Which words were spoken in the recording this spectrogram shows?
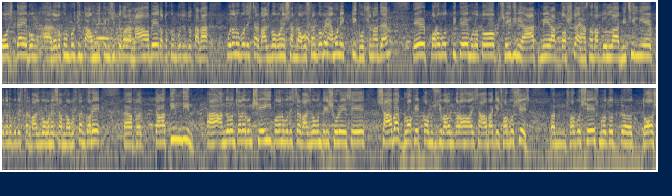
পোস্ট দেয় এবং যতক্ষণ পর্যন্ত আওয়ামী লীগকে নিষিদ্ধ করা না হবে, ততক্ষণ পর্যন্ত তারা প্রধান উপদেষ্টার বাসভবনের সামনে অবস্থান করবেন, এমন একটি ঘোষণা দেন। এর পরবর্তীতে মূলত সেই দিনই আট মে রাত দশটায় হাসনাত আবদুল্লাহ মিছিল নিয়ে প্রধান উপদেষ্টার বাসভবনের সামনে অবস্থান করে। টানা তিন দিন আন্দোলন চলে এবং সেই প্রধান উপদেষ্টার বাসভবন থেকে সরে এসে শাহবাগ ব্লকেট কর্মসূচি পালন করা হয়। শাহবাগে সর্বশেষ সর্বশেষ মূলত দশ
